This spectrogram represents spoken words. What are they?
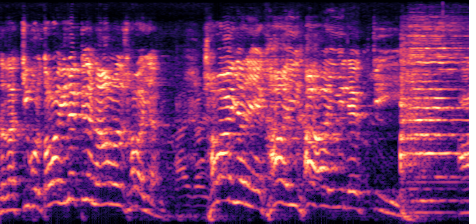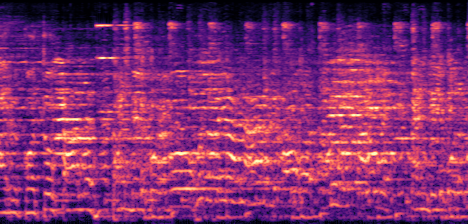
দাদা, কি বল তোমার ইলেকট্রিকের নাম আমাদের সবাই জানে। সবাই জানে খাই খাই ইলেকট্রিক। আর কত কাল প্যান্ডেল করব প্যান্ডেল করব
